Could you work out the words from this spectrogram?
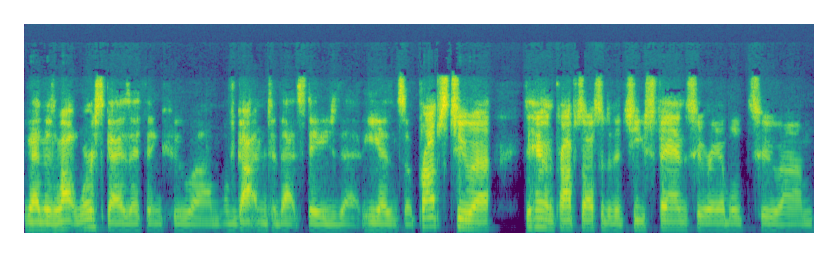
again, there's a lot worse guys I think who um, have gotten to that stage that he hasn't. So props to uh, to him, and props also to the Chiefs fans who are able to, um,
